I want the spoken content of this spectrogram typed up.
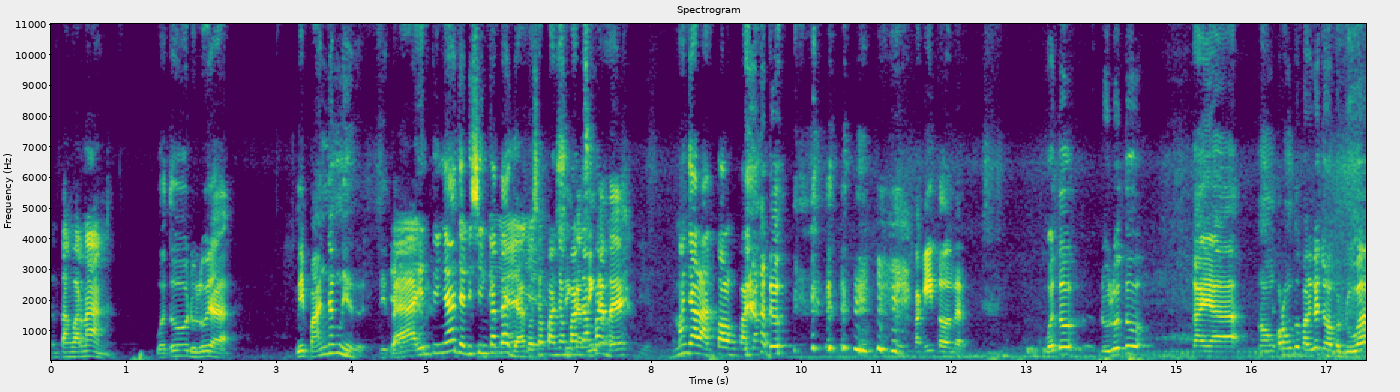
tentang warnan Gua tuh dulu ya. Ini panjang nih. ya intinya jadi singkat Intinya aja gak usah panjang-panjang Singkat-singkat banget. ya. Emang jalan tol panjang Aduh. Pakai itu ntar. Gue tuh dulu tuh kayak nongkrong tuh paling nggak cuma berdua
